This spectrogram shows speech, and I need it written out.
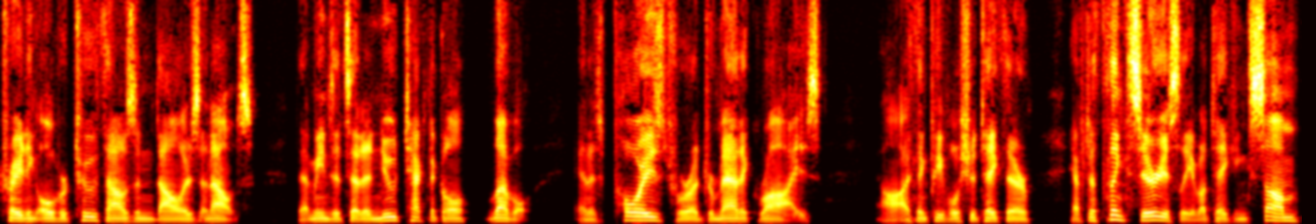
trading over $2,000 an ounce. That means it's at a new technical level and it's poised for a dramatic rise. Uh, I think people should take their have to think seriously about taking some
